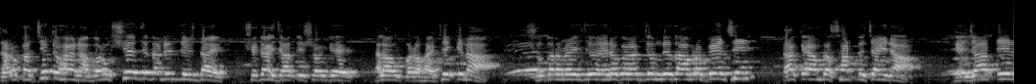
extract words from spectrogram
কারও কাছে যেতে হয় না, বরং সে যেটা নির্দেশ দেয় সেটাই জাতির সঙ্গে অ্যালাউ করা হয়, ঠিক কিনা? সুতরাং এই যে এরকম একজন নেতা আমরা পেয়েছি, তাকে আমরা ছাড়তে চাই না। এই জাতির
